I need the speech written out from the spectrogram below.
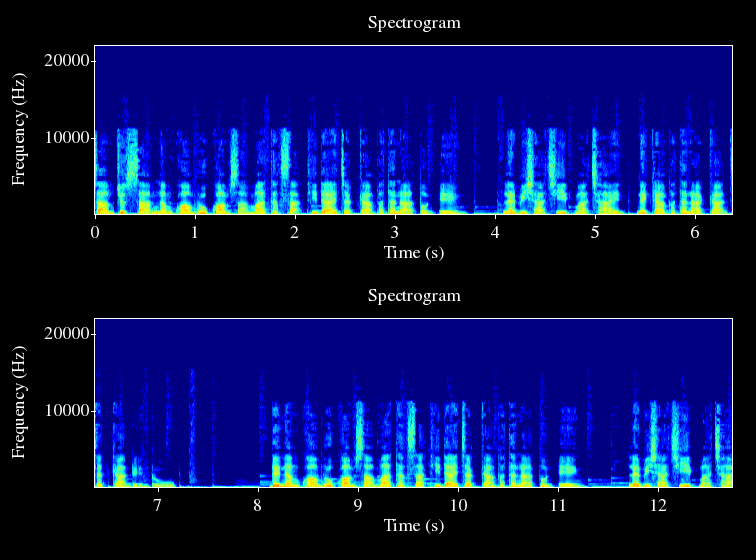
3.3 นำความรู้ความสามารถทักษะที่ได้จากการพัฒนาตนเอง และวิชาชีพมาใช้ในการพัฒนาการจัดการเรียนรู้ ได้นำความรู้ความสามารถทักษะที่ได้จากการพัฒนาตนเอง และวิชาชีพมาใช้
